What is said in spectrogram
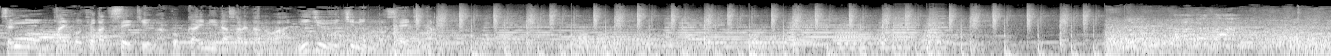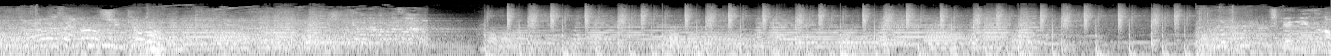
戦後逮捕許諾請求が国会に出されたのは21人の政治家。験に行くの？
